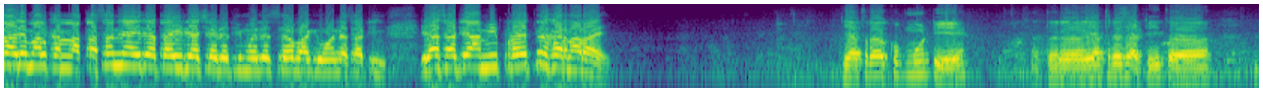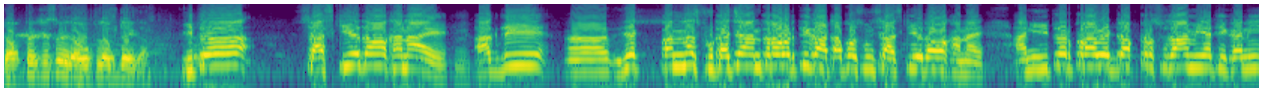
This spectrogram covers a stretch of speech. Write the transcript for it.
गाडी मालकांना कसा न्याय देता येईल या शर्यतीमध्ये सहभागी होण्यासाठी यासाठी आम्ही प्रयत्न करणार आहे. यात्रा खूप मोठी आहे. तर यात्रेसाठी तर डॉक्टरची सुविधा उपलब्ध आहे का? इथं शासकीय दवाखाना आहे. अगदी अं, एक पन्नास फुटाच्या अंतरावरती घाटापासून शासकीय दवाखाना आहे. आणि इतर प्रायव्हेट डॉक्टर सुद्धा आम्ही या ठिकाणी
